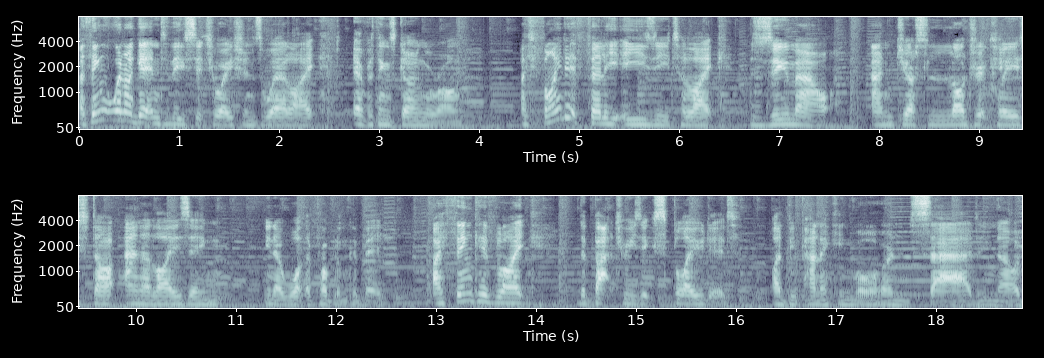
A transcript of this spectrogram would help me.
I think when I get into these situations where like everything's going wrong, I find it fairly easy to like zoom out and just logically start analyzing, you know, what the problem could be. I think if like the batteries exploded, I'd be panicking more and sad, you know,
